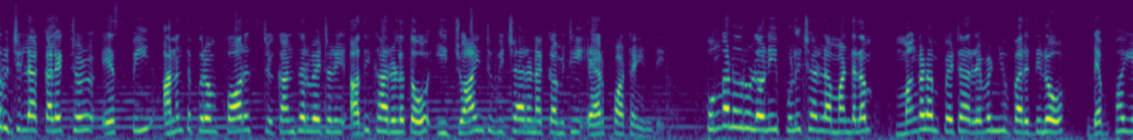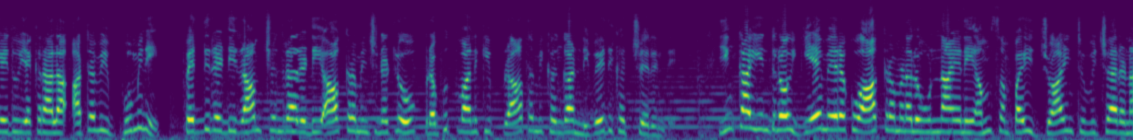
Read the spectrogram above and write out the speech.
చిత్తూరు జిల్లా collector SP Anantapur forest conservatory అధికారులతో ఈ జాయింట్ విచారణ కమిటీ ఏర్పాటైంది. పుంగనూరులోని పులిచెర్ల మండలం మంగళంపేట రెవెన్యూ పరిధిలో డెబ్బై ఐదు ఎకరాల అటవీ భూమిని పెద్దిరెడ్డి రామచంద్రారెడ్డి ఆక్రమించినట్లు ప్రభుత్వానికి ప్రాథమికంగా నివేదిక చేరింది. ఇంకా ఇందులో ఏ మేరకు ఆక్రమణలు ఉన్నాయనే అంశంపై జాయింట్ విచారణ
